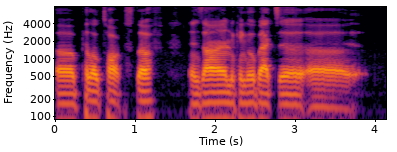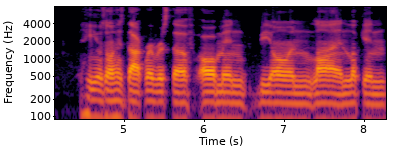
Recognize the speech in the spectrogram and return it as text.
uh, pillow talk stuff. And Zion can go back to uh, he was on his Doc Rivers stuff. All men be online looking.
